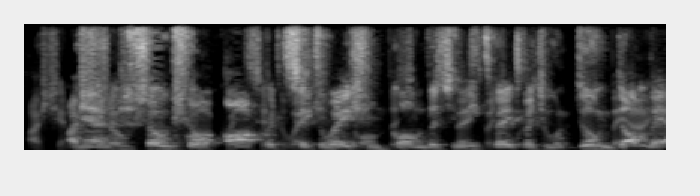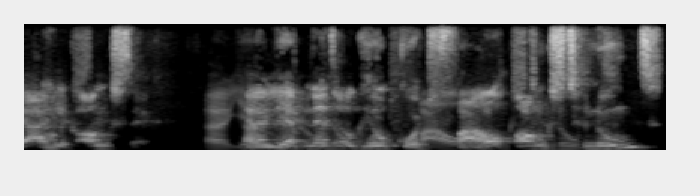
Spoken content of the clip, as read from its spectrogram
Als je in een social awkward situation komt, dat je niet weet wat je moet doen, dan ben je eigenlijk angstig. Uh, En je hebt net ook heel kort faalangst genoemd.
